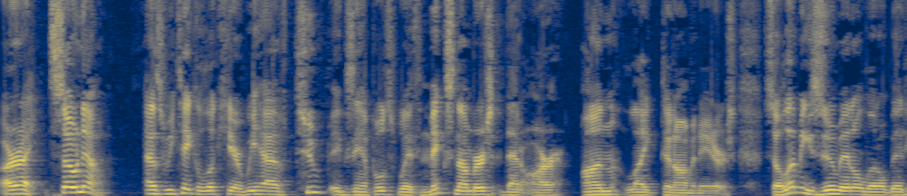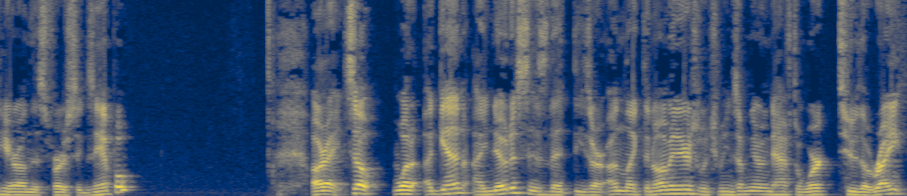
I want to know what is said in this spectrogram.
All right, so now as we take a look here, we have two examples with mixed numbers that are unlike denominators. So let me zoom in a little bit here on this first example. All right. So what again I notice is that these are unlike denominators, which means I'm going to have to work to the right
